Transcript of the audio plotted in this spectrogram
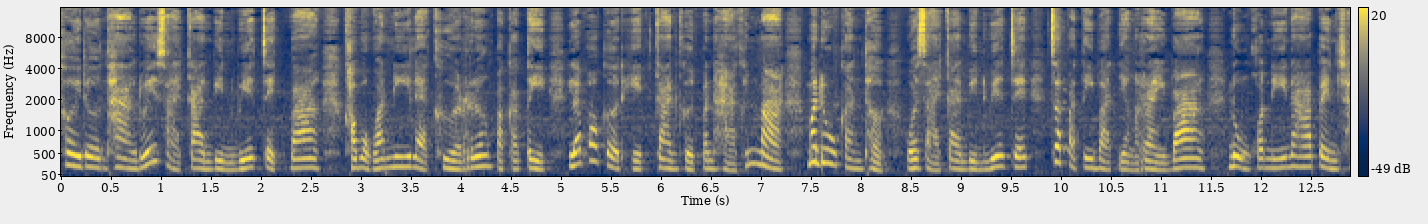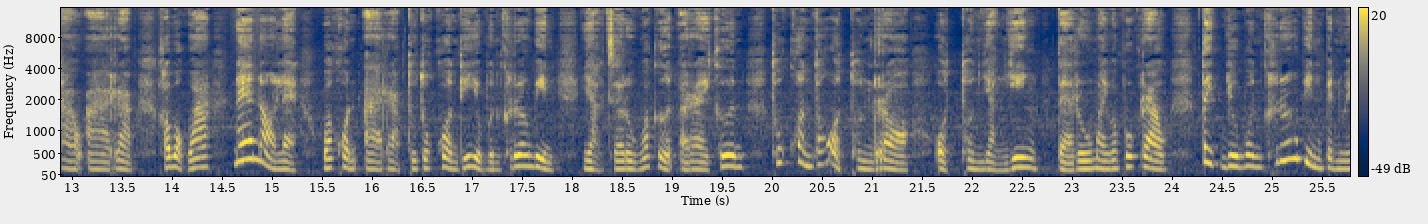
เคยเดินทางด้วยสายการบินเวียดเจ็ตบ้าง เขาบอกว่านี่แหละคือเรื่องปกติ และพอเกิดเหตุการณ์เกิดปัญหาขึ้นมา มาดูกันเถอะว่าสายการบินเวียดเจ็ตจะปฏิบัติอย่างไรบ้าง หนุ่มคนนี้นะคะเป็นชาวอาหรับ เขาบอกว่าแน่นอนแหละว่าคนอาหรับทุกๆ คนที่อยู่บนเครื่องบิน อยากจะรู้ว่าเกิดอะไรขึ้น ทุกคนต้องอดทนรอ อดทนอย่างยิ่ง แต่รู้ไหมว่าพวกเรา ติดอยู่บนเครื่องบินเป็นเว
